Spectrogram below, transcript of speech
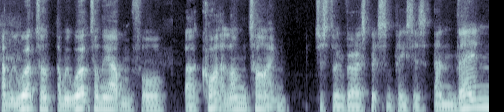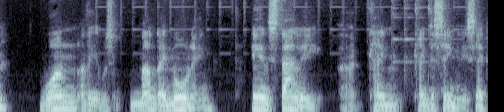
And we worked on and we worked on the album for uh, quite a long time, just doing various bits and pieces. And then one, I think it was Monday morning, Ian Stanley uh, came came to see me and he said,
